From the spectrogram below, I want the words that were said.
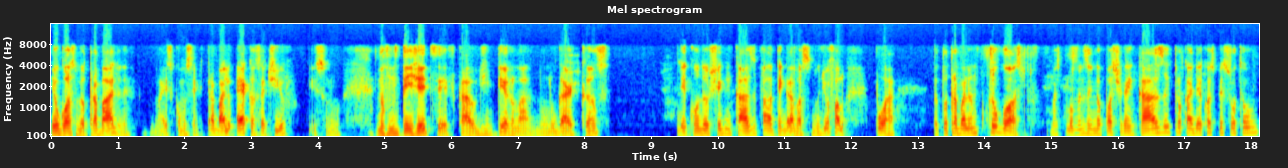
eu gosto do meu trabalho, né? Mas como sempre, trabalho é cansativo, isso não, não, não tem jeito, você ficar o dia inteiro lá num lugar cansa. Daí quando eu chego em casa e falo, tem gravação no dia, eu falo, porra, eu tô trabalhando com o que eu gosto mas pelo menos ainda eu posso chegar em casa e trocar ideia com as pessoas que eu.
